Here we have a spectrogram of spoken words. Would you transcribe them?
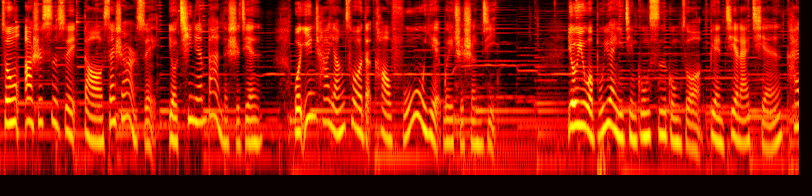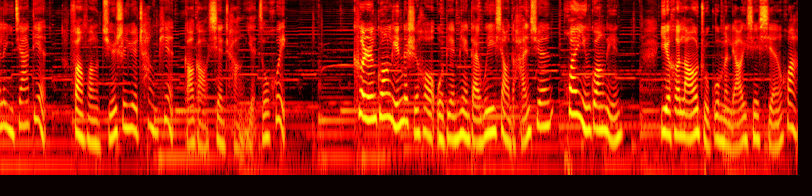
从二十四岁到三十二岁，有七年半的时间，我阴差阳错地靠服务业维持生计。由于我不愿意进公司工作，便借来钱开了一家店，放放爵士乐唱片，搞搞现场演奏会。客人光临的时候，我便面带微笑的寒暄，欢迎光临，也和老主顾们聊一些闲话。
